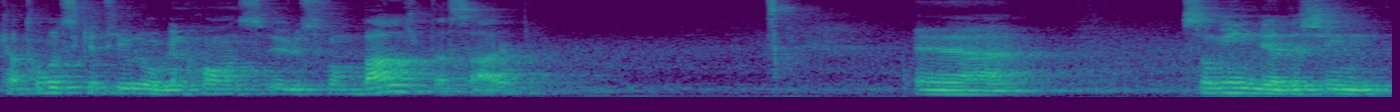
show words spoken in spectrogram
katolske teologen Hans Urs von Balthasar eh, som inleder sin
